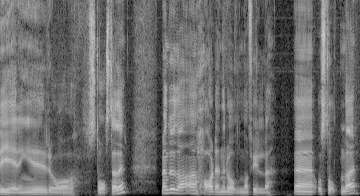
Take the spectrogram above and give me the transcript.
regjeringer og ståsteder. Men du da har den rollen å fylle. Og Stoltenberg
